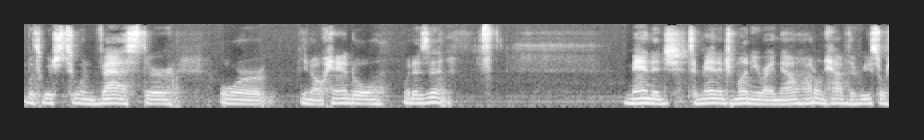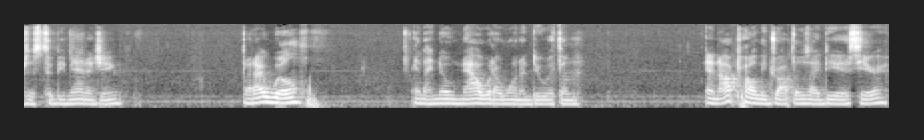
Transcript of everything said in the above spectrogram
with which to invest or or you know handle what is it manage to manage money right now. I don't have the resources to be managing. But I will. And I know now what I want to do with them. And I'll probably drop those ideas here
